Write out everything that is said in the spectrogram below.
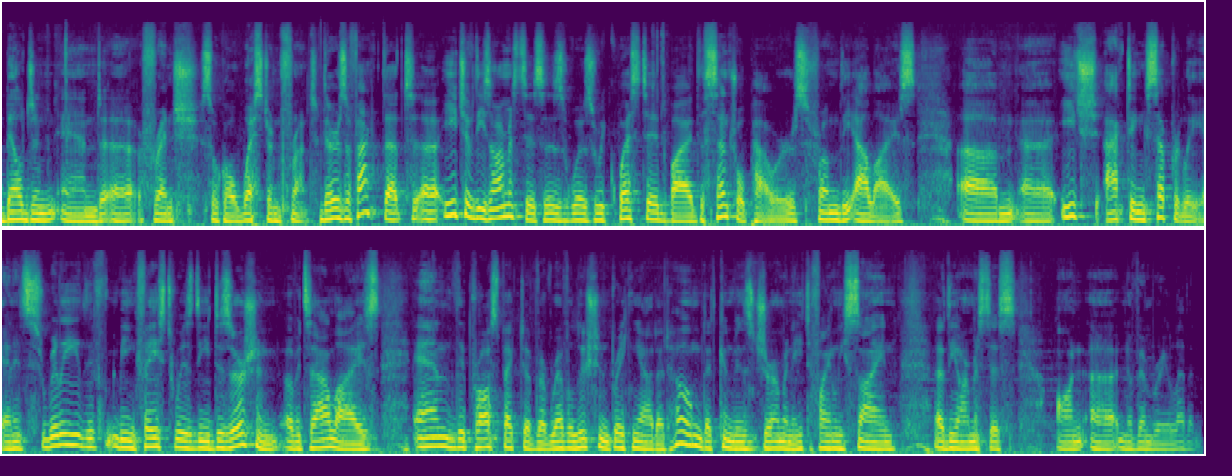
Belgian and French so called Western Front. There is a fact that uh, each of these armistices was requested by the Central Powers from the Allies, um, uh, each acting separately, and it's really being faced with the desertion of its allies and the prospect of a revolution breaking out at home that convinced Germany to finally sign uh, the armistice on uh, November 11th.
